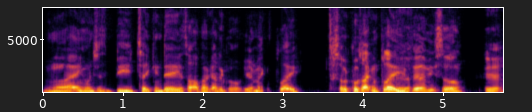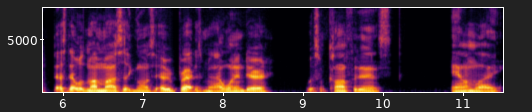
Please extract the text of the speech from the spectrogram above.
You know, I ain't gonna just be taking days off. I got to go over here and make a play. So, of course, I can play. You feel me? So yeah. that's that was my mindset going to every practice, man. I went in there with some confidence, and I'm like,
